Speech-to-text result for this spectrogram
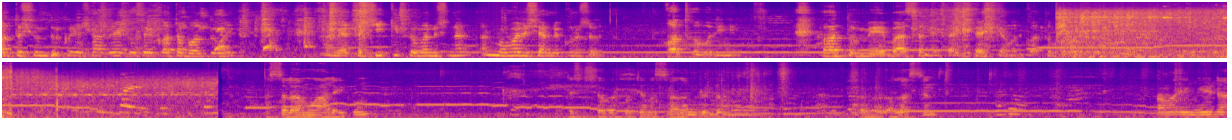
অত সুন্দর করে সাজায় গোছায় কথা বলতে পারি আমি একটা শিক্ষিত মানুষ না, আর মোবাইলের সামনে কোনো সময় কথা বলিনি। অত মেয়ে, বাচ্চা নেই আজকে আমার কথা আসসালামু আলাইকুম। দেশের সবার প্রতি আমার সালাম রইল। সবাই ভালো আছেন? আমার এই মেয়েটা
